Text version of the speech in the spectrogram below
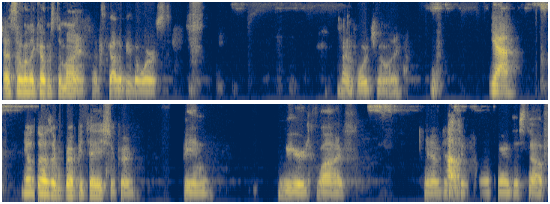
that's the one that comes to mind. That's got to be the worst. Unfortunately, Yeah. he also has a reputation for being weird live. You know, just Oh. doing all kinds of stuff,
